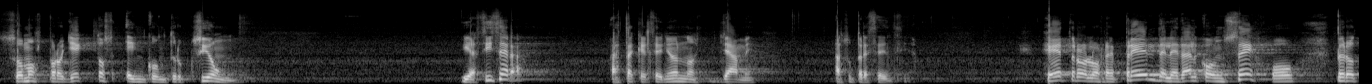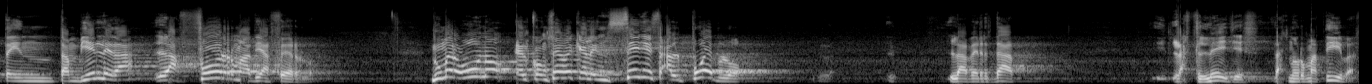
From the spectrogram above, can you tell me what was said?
Somos proyectos en construcción. Y así será hasta que el Señor nos llame a su presencia. Jetro lo reprende, le da el consejo, pero también le da la forma de hacerlo. Número uno, el consejo es que le enseñes al pueblo la verdad, las leyes, las normativas,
